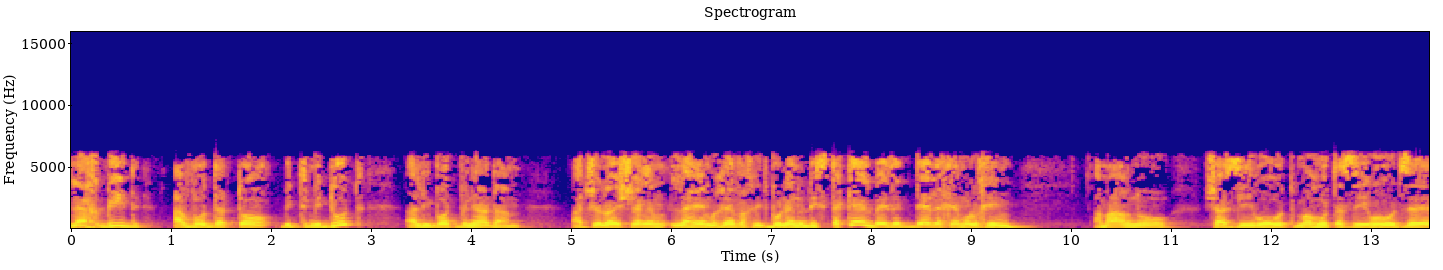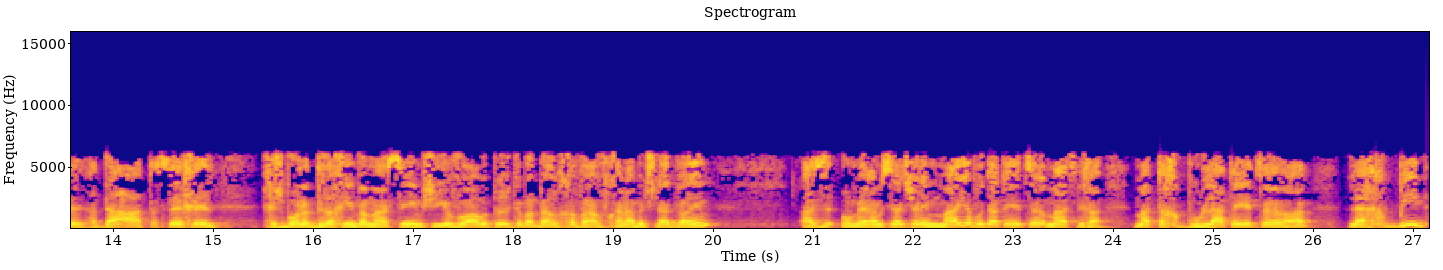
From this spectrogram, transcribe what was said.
להכביד עבודתו בתמידות על ליבות בני אדם, עד שלא ישר להם רווח להתבונן ולהסתכל באיזה דרך הם הולכים. אמרנו שהזהירות, מהות הזהירות, זה הדעת, השכל, חשבון הדרכים והמעשים שיבואר בפרק הבא בהרחבה, הבחנה בין שני הדברים, אז אומר המסילת ישרים, מהי עבודת היצר, מה, סליחה, מה תחבולת היצר הרע? להכביד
